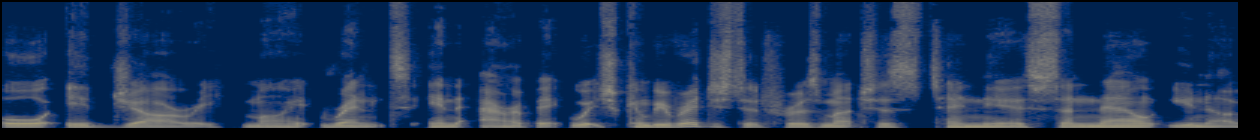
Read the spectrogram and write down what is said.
or Ijari, my rent in Arabic, which can be registered for as much as 10 years. So now you know.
